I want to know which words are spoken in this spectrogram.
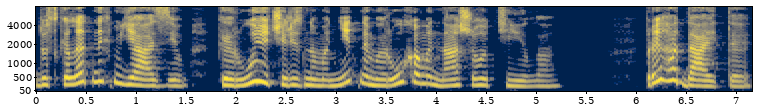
до скелетних м'язів, керуючи різноманітними рухами нашого тіла. Пригадайте,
